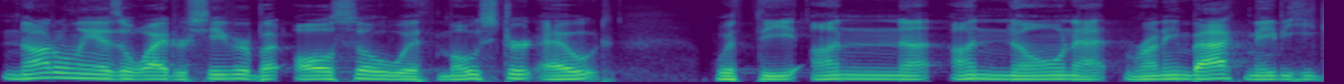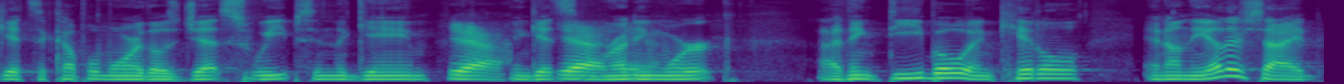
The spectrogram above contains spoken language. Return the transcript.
not only as a wide receiver, but also with Mostert out, with the un, uh, unknown at running back, maybe he gets a couple more of those jet sweeps in the game Yeah, and gets yeah, some running yeah. work. I think Deebo and Kittle, and on the other side,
